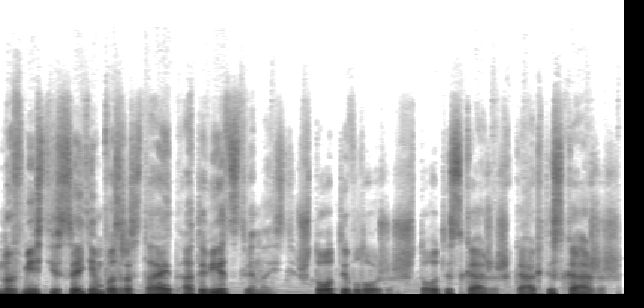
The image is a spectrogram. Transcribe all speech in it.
Но вместе с этим возрастает ответственность, что ты вложишь, что ты скажешь, как ты скажешь.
